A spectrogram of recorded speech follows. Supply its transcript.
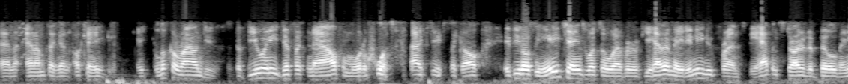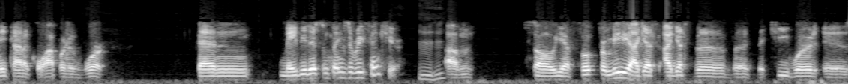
and and I'm thinking, okay, look around you. The view any different now from what it was five years ago? If you don't see any change whatsoever, if you haven't made any new friends, if you haven't started to build any kind of cooperative work, then maybe there's some things to rethink here. Mm-hmm. Um, so yeah, for, for me, I guess I guess the, the the key word is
